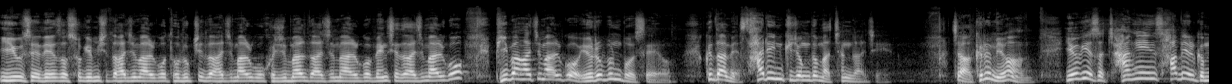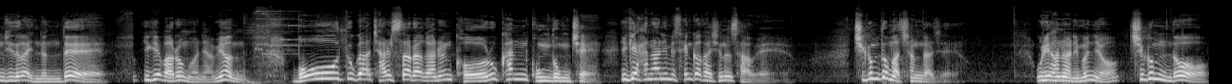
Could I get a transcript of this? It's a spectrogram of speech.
이웃에 대해서 속임수도 하지 말고 도둑질도 하지 말고 거짓말도 하지 말고 맹세도 하지 말고 비방하지 말고 여러분 보세요. 그 다음에 살인 규정도 마찬가지예요. 자, 그러면 여기에서 장애인 사별 금지가 있는데 이게 바로 뭐냐면 모두가 잘 살아가는 거룩한 공동체. 이게 하나님이 생각하시는 사회예요. 지금도 마찬가지예요. 우리 하나님은요, 지금도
